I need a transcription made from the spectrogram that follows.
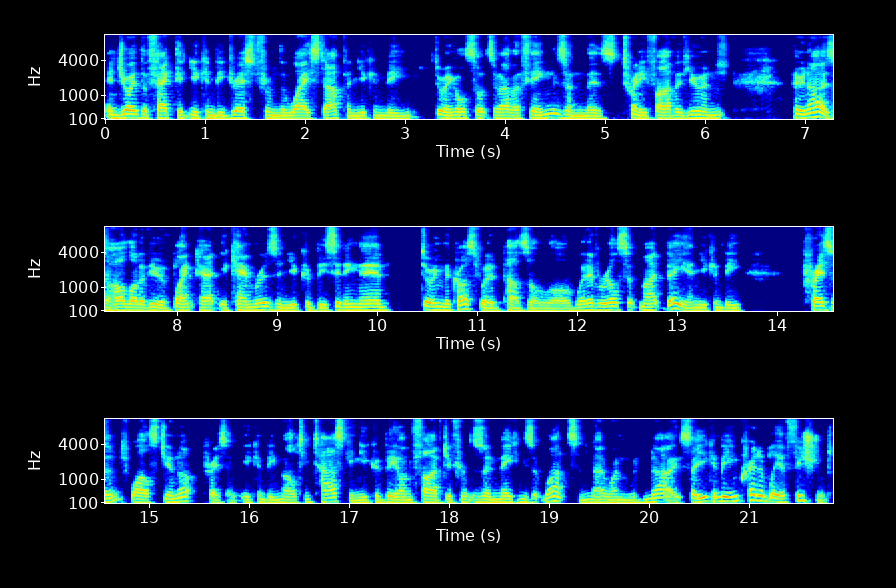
Enjoyed the fact that you can be dressed from the waist up and you can be doing all sorts of other things. And there's 25 of you, and who knows, a whole lot of you have blanked out your cameras and you could be sitting there doing the crossword puzzle or whatever else it might be. And you can be present whilst you're not present. You can be multitasking. You could be on five different Zoom meetings at once and no one would know. So you can be incredibly efficient.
